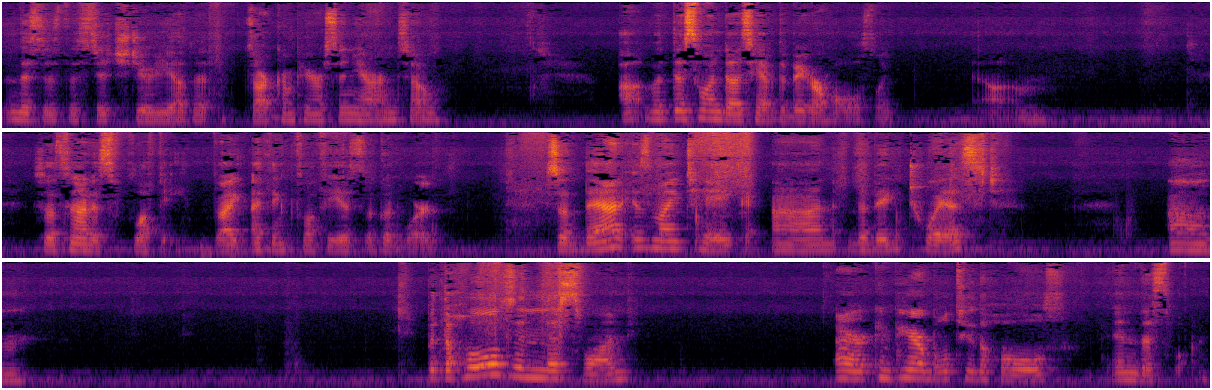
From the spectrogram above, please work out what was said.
this is the Stitch Studio. That's our comparison yarn. So, uh, but this one does have the bigger holes. Like, um, so it's not as fluffy. I, I think fluffy is the good word. So that is my take on the big twist. Um, but the holes in this one are comparable to the holes in this one,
